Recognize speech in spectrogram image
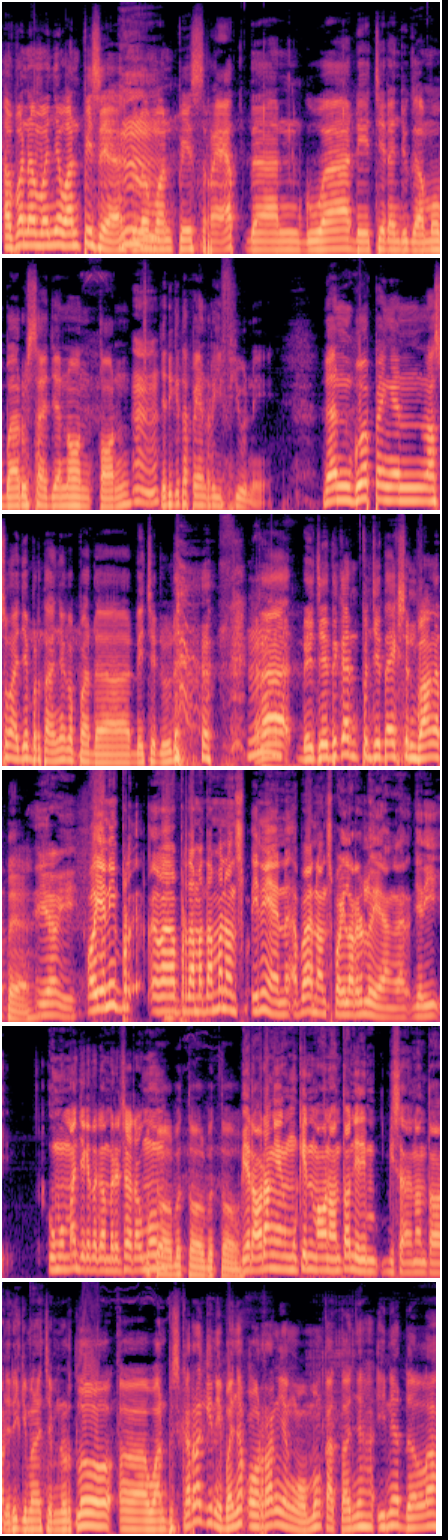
apa namanya One Piece ya, film One Piece Red dan gua DC dan juga mau baru saja nonton. Hmm. Jadi kita pengen review nih. Dan gua pengen langsung aja bertanya kepada DC dulu dah. Karena DC itu kan pencinta action banget ya. Iya, iya. Oh ya ini per- eh, pertama-tama non ini ya apa non spoiler dulu ya. Jadi umum aja kita gambarin secara umum. Betul betul betul. Biar orang yang mungkin mau nonton jadi bisa nonton. Jadi gimana Cem menurut lo eh, One Piece karena gini banyak orang yang ngomong katanya ini adalah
